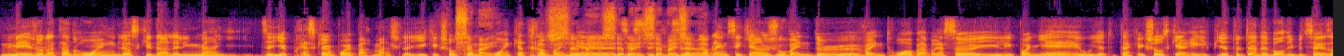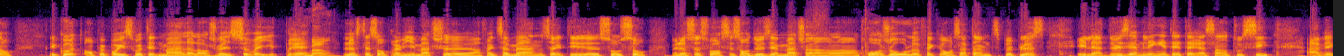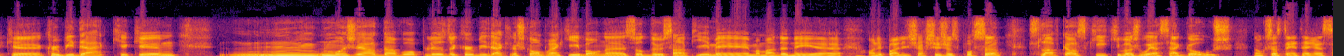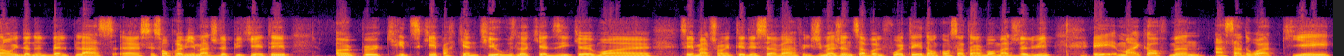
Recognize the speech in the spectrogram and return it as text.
Mais Jonathan Drouin, lorsqu'il est dans l'alignement, il, il y a presque un point par match. Là. Il y a quelque chose comme bien. point 80. Je sais bien, je sais tu sais, bien, je c'est- sais bien, je c'est- sais le problème, c'est qu'il en joue 22, euh, 23, puis après ça, il les poignets, où il y a tout le temps quelque chose qui arrive, puis il y a tout le temps de bons débuts de saison. Écoute, on peut pas y souhaiter de mal, alors je vais le surveiller de près. Bon. Là, c'était son premier match euh, en fin de semaine, ça a été euh, so-so. Mais là, ce soir, c'est son deuxième match en, en trois jours, là, fait qu'on s'attend un petit peu plus. Et la deuxième ligne est intéressante aussi, avec euh, Kirby Dack, que mm, moi, j'ai hâte d'en voir plus de Kirby Dack. Là, je comprends qu'il est bon euh, sur 200 pieds, mais à un moment donné, euh, on n'est pas allé le chercher juste pour ça. Slavkowski qui va jouer à sa gauche, donc ça, c'est intéressant. Il donne une belle place. Euh, c'est son premier match depuis qu'il a été un peu critiqué par Kent Hughes, là, qui a dit que moi, ses matchs ont été décevants. Fait que j'imagine que ça va le fouetter. Donc, on s'attend à un bon match de lui. Et Mike Hoffman, à sa droite, qui est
